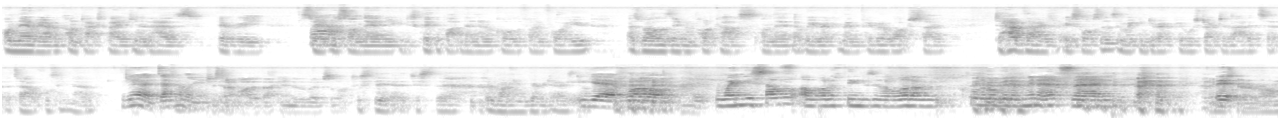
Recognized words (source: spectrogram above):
on there, we have a contacts page, and it has every service on there, and you can just click a button and it'll call the phone for you, as well as even podcasts on there that we recommend people to watch. So to have those resources, and we can direct people straight to that, it's a it's a helpful thing to have. yeah definitely Just don't like the back end of the website. Just the just the, the running of every day stuff. yeah well when you sell a lot of things in a lot of little bit of minutes then Things go wrong.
